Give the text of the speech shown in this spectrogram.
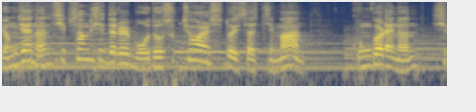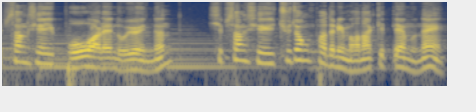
영제는 십상시들을 모두 숙청할 수도 있었지만 궁궐에는 십상시의 보호 아래 놓여있는 십상시의 추종파들이 많았기 때문에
